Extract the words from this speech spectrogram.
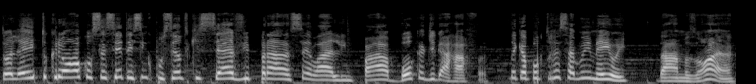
tu olhei, tu criou um álcool 65% que serve pra, sei lá, limpar a boca de garrafa. Daqui a pouco tu recebe um e-mail aí. Da Amazon, olha.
